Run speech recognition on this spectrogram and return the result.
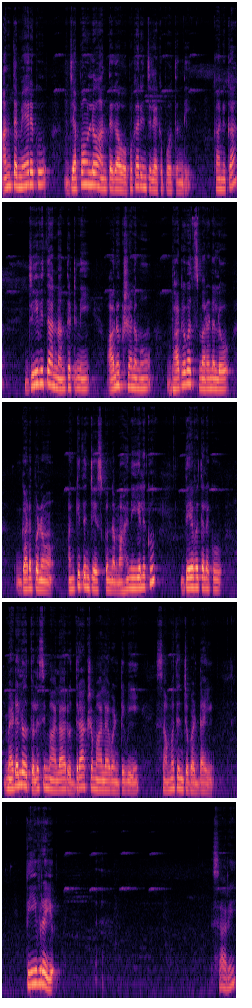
అంత మేరకు జపంలో అంతగా ఉపకరించలేకపోతుంది. కనుక జీవితాన్నంతటినీ అనుక్షణము భగవత్ స్మరణలో గడపను అంకితం చేసుకున్న మహనీయులకు దేవతలకు మెడలో తులసిమాల రుద్రాక్షమాల వంటివి సమ్మతించబడ్డాయి. తీవ్ర సారీ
